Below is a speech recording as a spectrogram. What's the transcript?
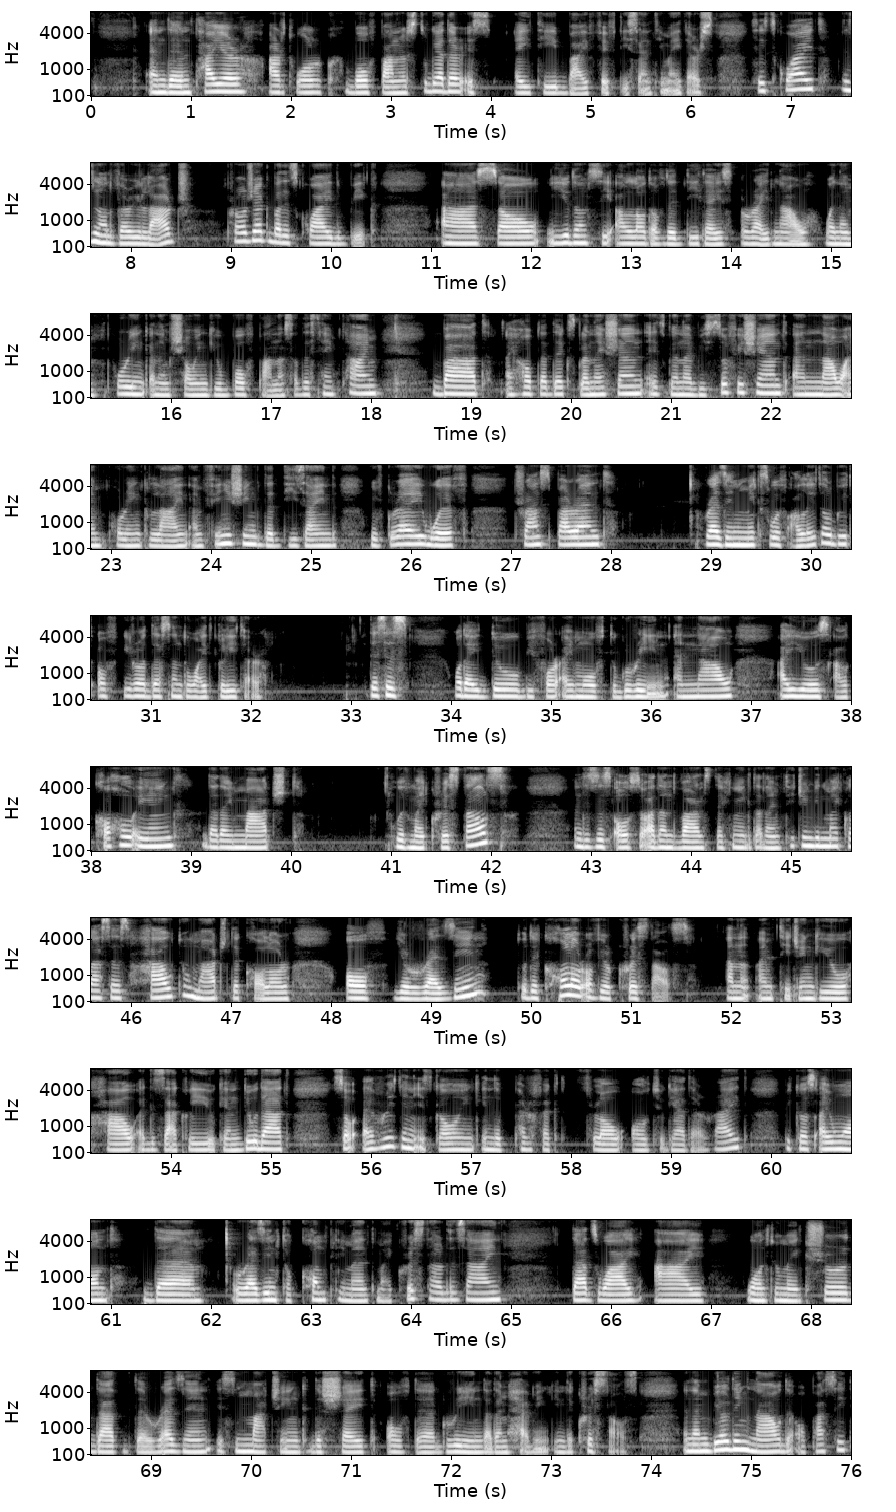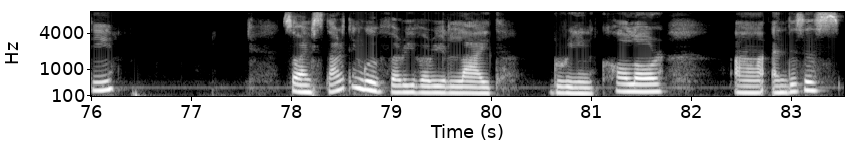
and the entire artwork both panels together is 80 by 50 centimeters. So it's quite it's not very large project but it's quite big. Uh, so you don't see a lot of the details right now when I'm pouring and I'm showing you both panels at the same time. But I hope that the explanation is gonna be sufficient and now I'm pouring line. I'm finishing the design with gray with transparent resin mixed with a little bit of iridescent white glitter. This is what I do before I move to green and now I use alcohol ink that I matched with my crystals. And this is also an advanced technique that I'm teaching in my classes how to match the color of your resin to the color of your crystals. And I'm teaching you how exactly you can do that. So everything is going in the perfect flow all together right? Because I want the resin to complement my crystal design. That's why I want to make sure that the resin is matching the shade of the green that I'm having in the crystals. And I'm building now the opacity. So I'm starting with very very light green color. Uh, and this is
